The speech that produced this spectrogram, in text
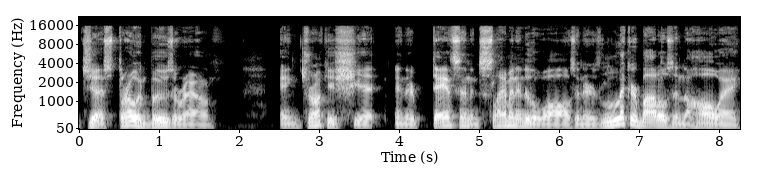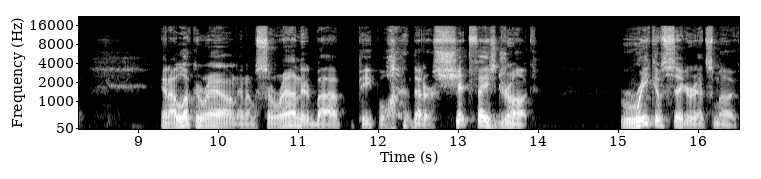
just throwing booze around and drunk as shit. And they're dancing and slamming into the walls. And there's liquor bottles in the hallway. And I look around and I'm surrounded by people that are shit faced drunk, reek of cigarette smoke,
